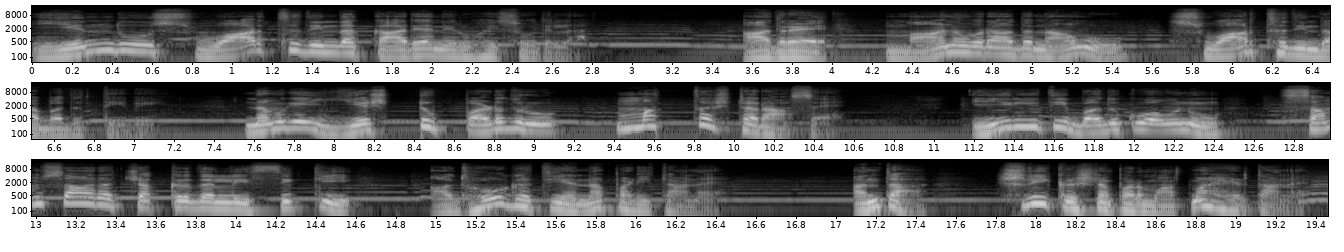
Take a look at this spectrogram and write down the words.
ಎಂದೂ ಸ್ವಾರ್ಥದಿಂದ ಕಾರ್ಯನಿರ್ವಹಿಸುವುದಿಲ್ಲ ಆದರೆ ಮಾನವರಾದ ನಾವು ಸ್ವಾರ್ಥದಿಂದ ಬದುಕ್ತೀವಿ. ನಮಗೆ ಎಷ್ಟು ಪಡೆದರೂ ಮತ್ತಷ್ಟರ ಆಸೆ ಈ ರೀತಿ ಬದುಕುವವನು ಸಂಸಾರ ಚಕ್ರದಲ್ಲಿ ಸಿಕ್ಕಿ ಅಧೋಗತಿಯನ್ನ ಪಡಿತಾನೆ ಅಂತ ಶ್ರೀಕೃಷ್ಣ ಪರಮಾತ್ಮ ಹೇಳ್ತಾನೆ.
